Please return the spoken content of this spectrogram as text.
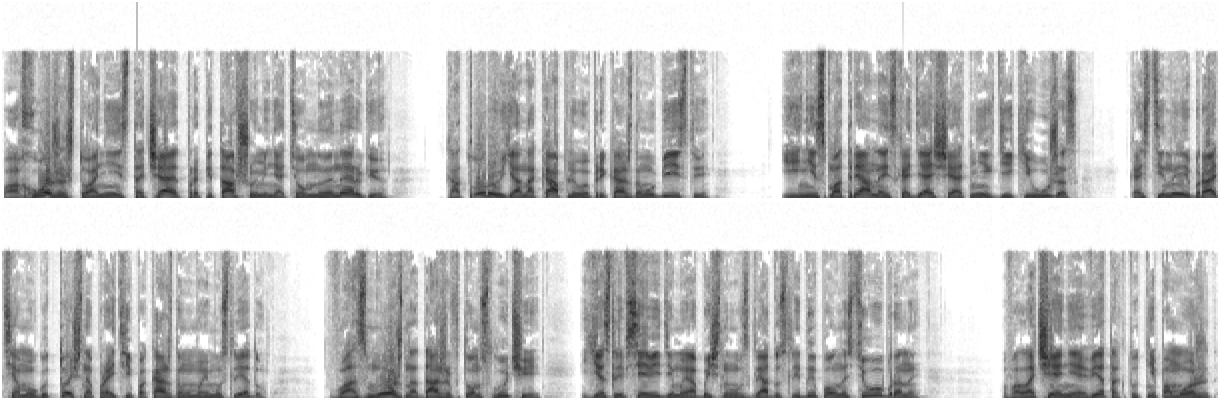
Похоже, что они источают пропитавшую меня темную энергию, которую я накапливаю при каждом убийстве». И несмотря на исходящий от них дикий ужас, костяные братья могут точно пройти по каждому моему следу. Возможно, даже в том случае, если все видимые обычному взгляду следы полностью убраны. Волочение веток тут не поможет.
